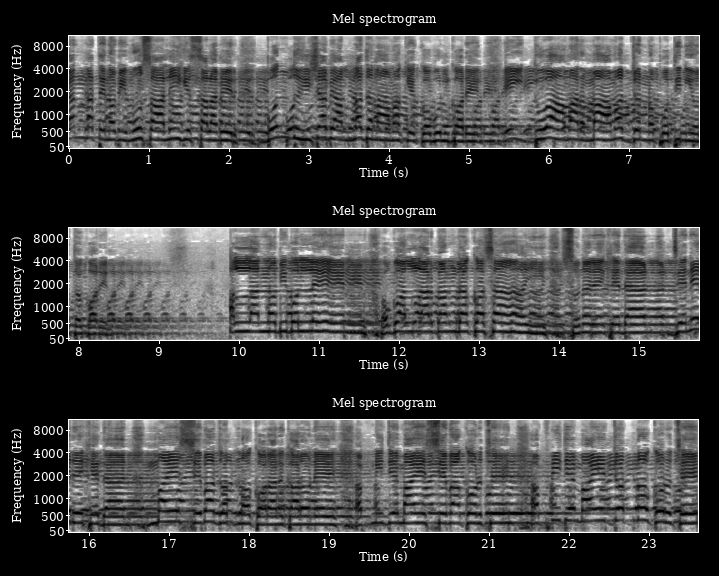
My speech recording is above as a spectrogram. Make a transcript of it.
জান্নাতে নবী মুসা আলী সালামের বন্ধু হিসাবে আল্লাহ যেন আমাকে কবুল করেন। এই দোয়া আমার মা আমার জন্য প্রতিনিয়ত করেন। আল্লাহ নবী বললেন, ওগো আল্লাহর বান্দা কসাই, শুনে রেখে দেন, জেনে রেখে দেন, মায়ের সেবা যত্ন করার কারণে। আপনি যে মায়ের সেবা করছেন, আপনি যে মায়ের যত্ন করছেন,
